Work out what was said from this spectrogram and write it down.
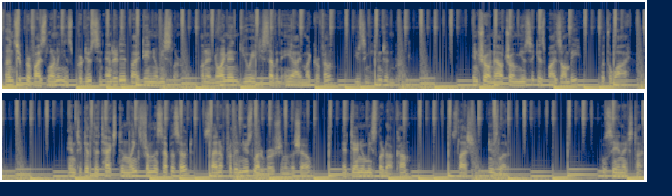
Unsupervised Learning is produced and edited by Daniel Miessler on a Neumann U87 AI microphone using Hindenburg. Intro and outro music is by Zombie with a Y. And to get the text and links from this episode, sign up for the newsletter version of the show at danielmiessler.com slash newsletter. We'll see you next time.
